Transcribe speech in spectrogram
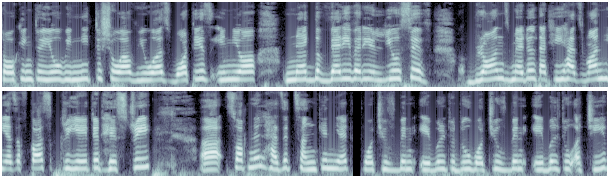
talking to you, we need to show our viewers what is in your neck, the very, very elusive bronze medal that he has won. He has, of course, created history. Uh, Swapnil, has it sunk in yet what you've been able to do, what you've been able to achieve?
